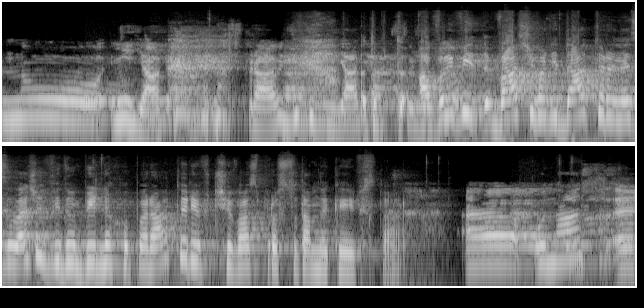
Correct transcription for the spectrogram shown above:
Ну ніяк насправді ніяк. Тобто, а ви від ваші валідатори не залежать від мобільних операторів, чи вас просто там не Київстар? Е, у нас е,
